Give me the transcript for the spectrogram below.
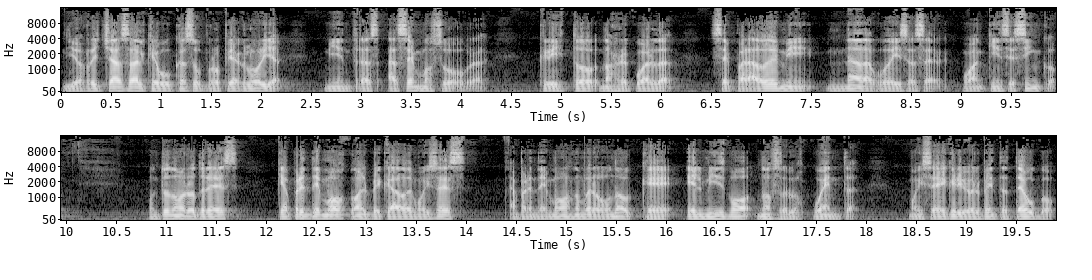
Dios rechaza al que busca su propia gloria mientras hacemos su obra. Cristo nos recuerda, separado de mí, nada podéis hacer. Juan 15:5. Punto número 3. ¿Qué aprendemos con el pecado de Moisés? Aprendemos, número uno, que él mismo nos los cuenta. Moisés escribió el Pentateuco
